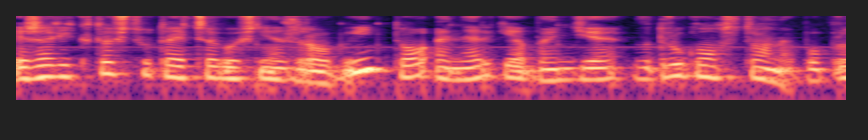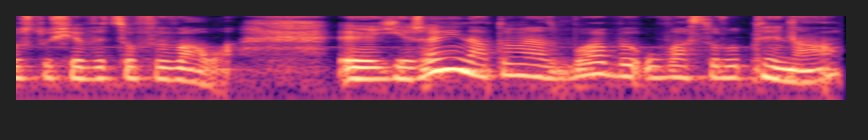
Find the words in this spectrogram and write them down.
Jeżeli ktoś tutaj czegoś nie zrobi, to energia będzie w drugą stronę, po prostu się wycofywała. Yy, jeżeli natomiast byłaby u Was rutyna,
